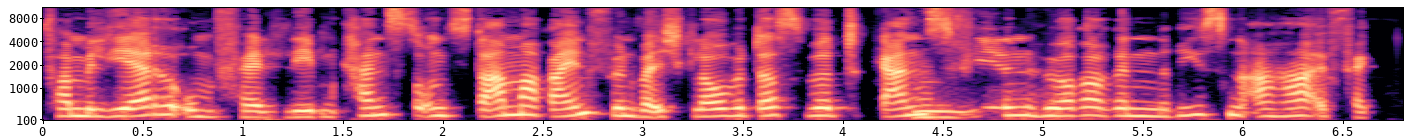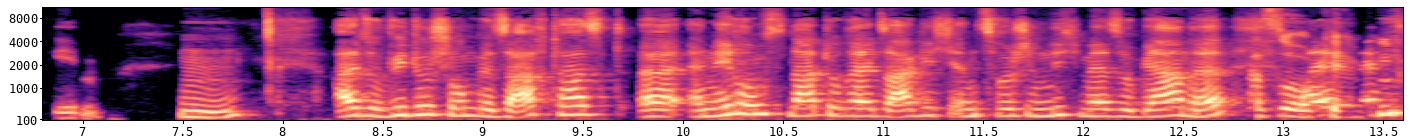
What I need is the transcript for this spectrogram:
familiäre Umfeld leben. Kannst du uns da mal reinführen? Weil ich glaube, das wird ganz Mhm. vielen Hörerinnen einen riesen Aha-Effekt geben. Mhm. Also wie du schon gesagt hast, äh, ernährungsnaturell sage ich inzwischen nicht mehr so gerne. Achso, okay.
